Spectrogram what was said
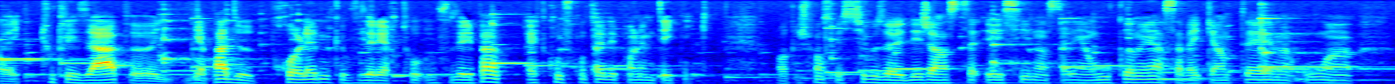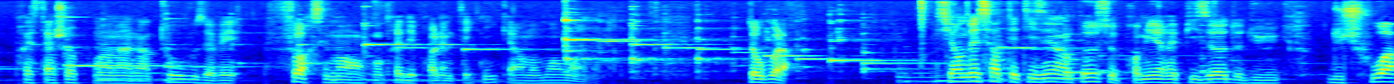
avec toutes les apps. Il n'y a pas de problème que vous allez vous n'allez pas être confronté à des problèmes techniques. Alors je pense que si vous avez déjà essayé d'installer un WooCommerce avec un thème ou un PrestaShop ou un Magento, vous avez forcément rencontrer des problèmes techniques à un moment ou à un autre. Donc voilà. Si on devait synthétiser un peu ce premier épisode du, choix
